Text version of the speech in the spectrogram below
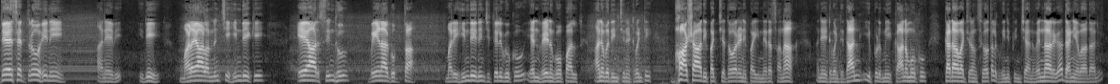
దేశద్రోహిణి అనేవి. ఇది మలయాళం నుంచి హిందీకి ఏఆర్ సింధు వీణా గుప్తా మరి హిందీ నుంచి తెలుగుకు ఎన్ వేణుగోపాల్. అనువదించినటువంటి భాషాధిపత్య ధోరణిపై నిరసన అనేటువంటి దాన్ని ఇప్పుడు మీ కానమూకు కథావచనం శ్రోతలకు వినిపించాను. విన్నారుగా? ధన్యవాదాలు.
